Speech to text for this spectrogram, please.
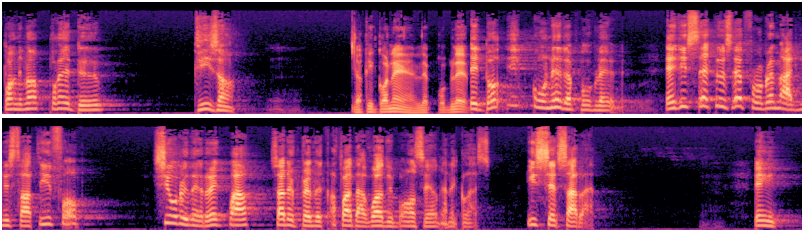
pendant près de 10 ans. Donc, il connaît les problèmes. Et donc, il connaît le problème. Et il sait que ces problèmes administratifs, si on ne les règle pas, ça ne permettra pas d'avoir de bons enseignants dans les classes. Il sait ça là. Et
